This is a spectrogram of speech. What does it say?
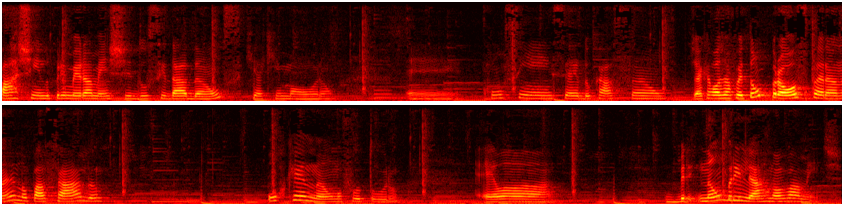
partindo primeiramente dos cidadãos que aqui moram, é, consciência, educação, já que ela já foi tão próspera né, no passado, por que não no futuro ela não brilhar novamente?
